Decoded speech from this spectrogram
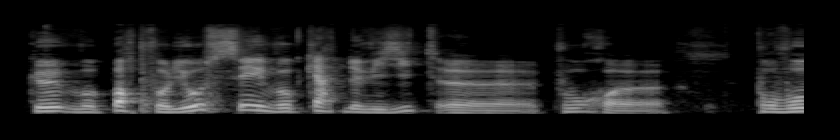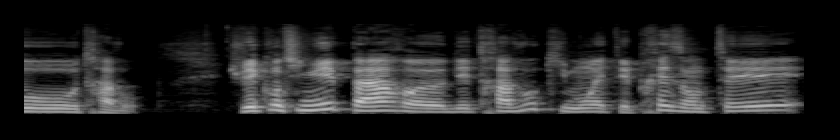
que vos portfolios, c'est vos cartes de visite pour, pour vos travaux. Je vais continuer par des travaux qui m'ont été présentés,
